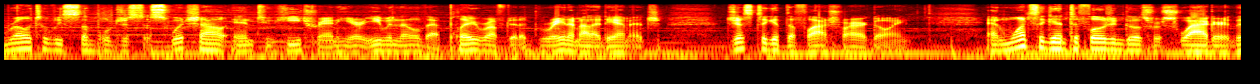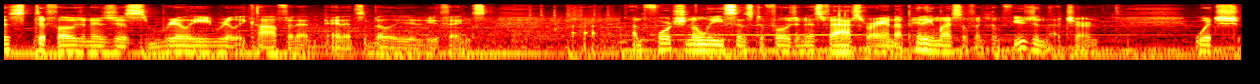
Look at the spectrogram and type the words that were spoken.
relatively simple just to switch out into Heatran here, even though that Play Rough did a great amount of damage, just to get the Flash Fire going. And once again, Typhlosion goes for Swagger. This Typhlosion is just really, really confident in its ability to do things. Uh, unfortunately, since Typhlosion is faster, I end up hitting myself in Confusion that turn, which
